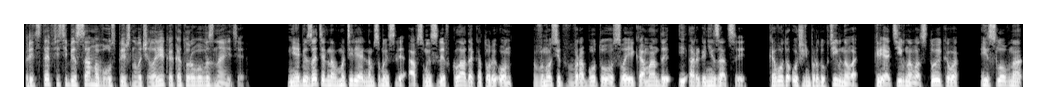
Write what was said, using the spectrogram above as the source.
Представьте себе самого успешного человека, которого вы знаете. Не обязательно в материальном смысле, а в смысле вклада, который он вносит в работу своей команды и организации, кого-то очень продуктивного, креативного, стойкого и словно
